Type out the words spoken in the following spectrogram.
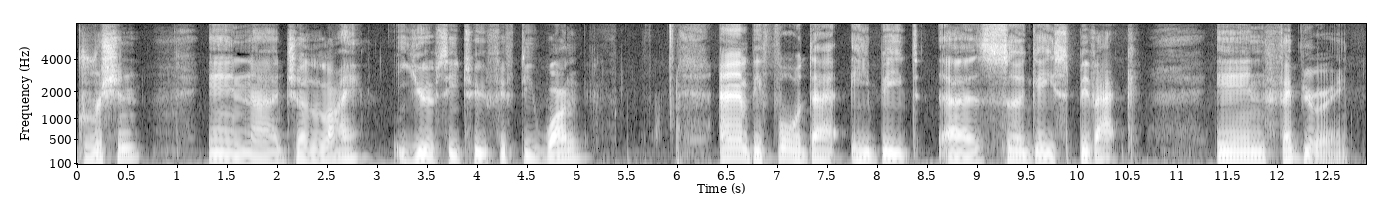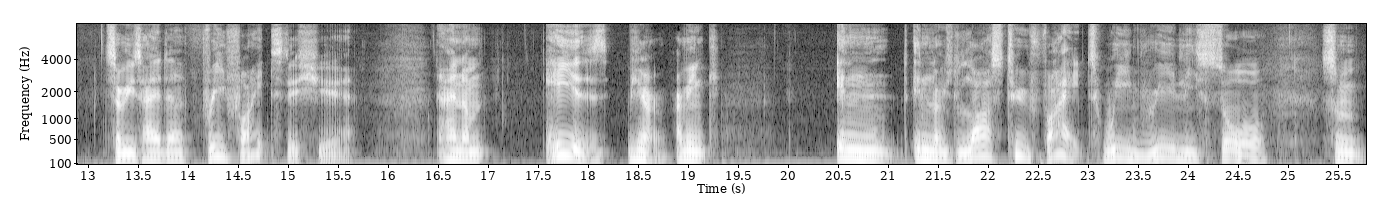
Grishin in uh, July, UFC 251. And before that, he beat uh, Sergey Spivak in February. So he's had uh, three fights this year. And um, he is, you know, I mean, in in those last two fights, we really saw some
